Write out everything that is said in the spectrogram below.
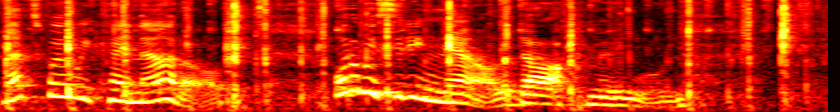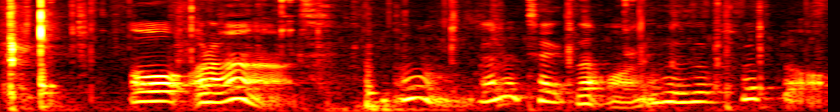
that's where we came out of. What are we sitting now? The dark moon. All right. Oh, I'm going to take that one because it's flipped off.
